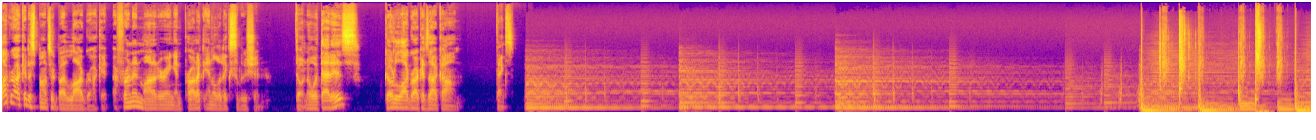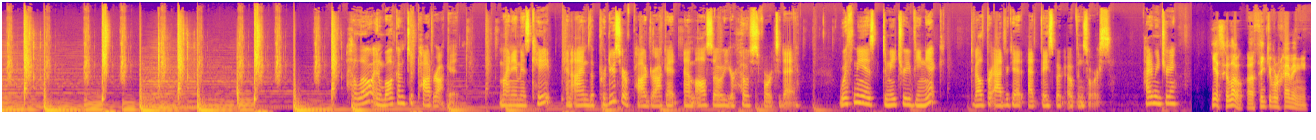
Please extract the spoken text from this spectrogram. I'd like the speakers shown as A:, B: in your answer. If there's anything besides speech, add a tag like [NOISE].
A: PodRocket is sponsored by LogRocket, a front end monitoring and product analytics solution. Don't know what that is? Go to logrocket.com. Thanks.
B: Hello and welcome to PodRocket. My name is Kate, and I'm the producer of PodRocket, and I'm also your host for today. With me is Dmitry Vinnik, developer advocate at Facebook Open Source. Hi, Dmitry.
C: Yes, hello. Uh, thank you for having me.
